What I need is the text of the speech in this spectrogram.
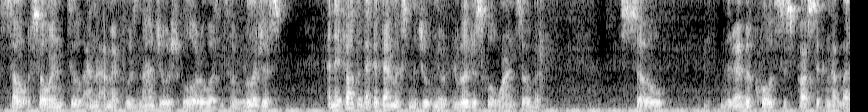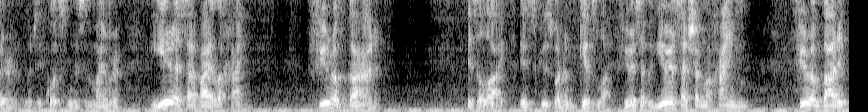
so so into I don't remember if it was not Jewish school or it wasn't so religious, and they felt that academics in the, Jew, in the religious school weren't so good. So the Rebbe quotes this pasuk in that letter, which he quotes in this mimer, Yiras Lachaim. Fear of God is a life, is, is what gives life. Yiras Hashem Lachaim, fear of God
